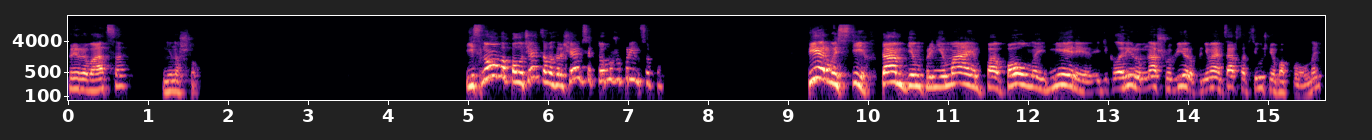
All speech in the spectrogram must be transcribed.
прерываться ни на что. И снова, получается, возвращаемся к тому же принципу. Первый стих, там, где мы принимаем по полной мере и декларируем нашу веру, принимаем Царство Всевышнего по полной,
